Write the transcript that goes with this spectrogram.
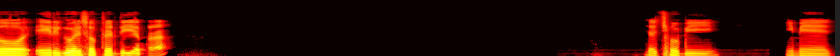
তো এই রিকভারি সফটওয়্যার দিয়ে আপনারা যে ছবি ইমেজ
